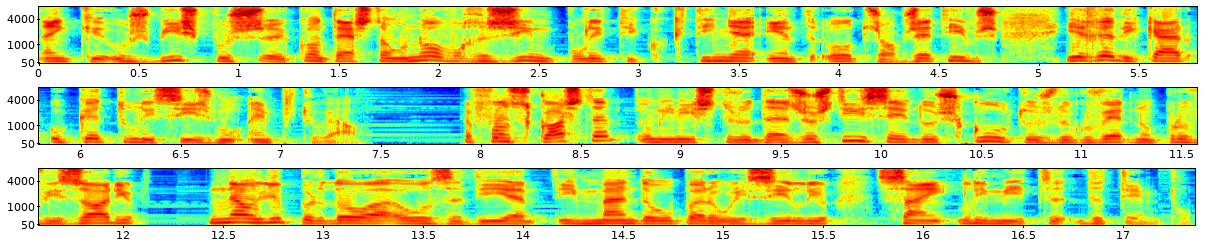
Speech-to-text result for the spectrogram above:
em que os bispos eh, contestam o novo regime político que tinha, entre outros objetivos, erradicar o catolicismo em Portugal. Afonso Costa, o ministro da Justiça e dos Cultos do governo provisório, não lhe perdoa a ousadia e manda-o para o exílio sem limite de tempo.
